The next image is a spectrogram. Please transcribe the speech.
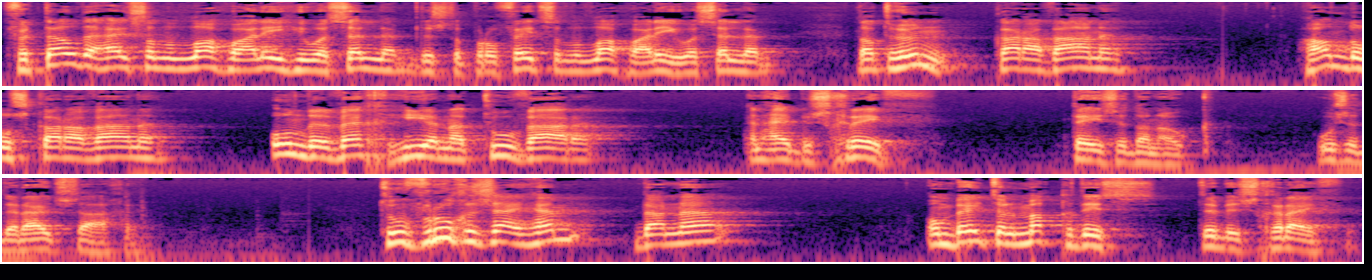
Vertelde hij sallallahu alayhi wasallam, dus de profeet sallallahu alayhi wasallam, dat hun karavanen, handelskaravanen, onderweg hier naartoe waren. En hij beschreef deze dan ook, hoe ze eruit zagen. Toen vroegen zij hem daarna om Betel Maqdis te beschrijven.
